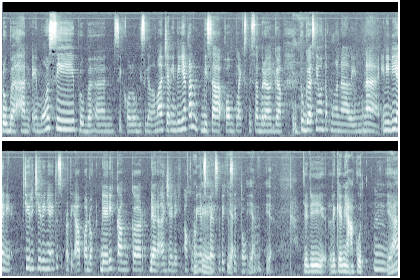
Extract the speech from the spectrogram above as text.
perubahan emosi, perubahan psikologi segala macam. Intinya kan bisa kompleks, bisa beragam. Tugasnya untuk mengenali. Nah, ini dia nih ciri-cirinya itu seperti apa dok dari kanker darah aja deh aku pengen okay. spesifik ke ya, situ ya, ya. Jadi leukemia akut, hmm. ya.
